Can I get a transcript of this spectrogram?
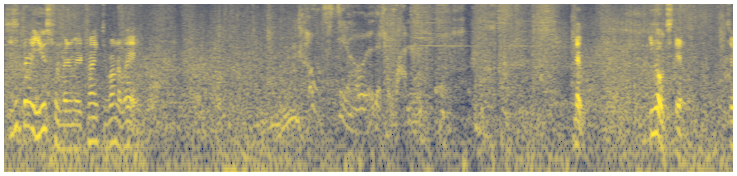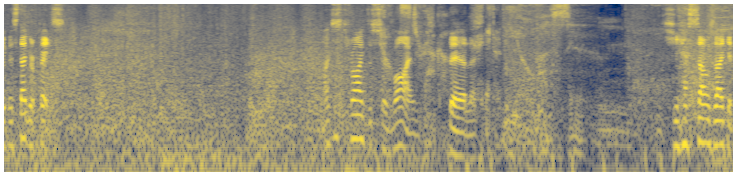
This isn't very useful when we're trying to run away. Hold still, little one. No. You hold still. So you can stab your face. I just try to survive. Barely. Yeah, sounds like it.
